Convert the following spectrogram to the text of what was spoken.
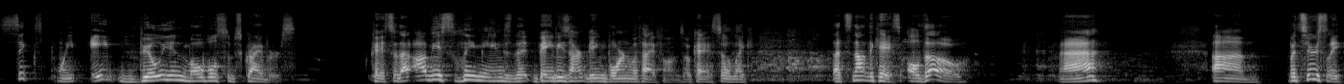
6.8 billion mobile subscribers. Okay, so that obviously means that babies aren't being born with iPhones, okay? So, like, that's not the case. Although, ah, um, but seriously,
